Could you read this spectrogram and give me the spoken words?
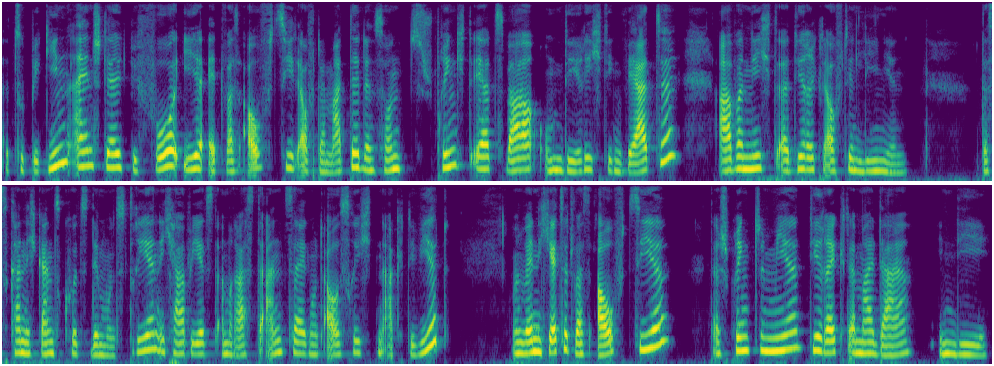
äh, zu Beginn einstellt, bevor ihr etwas aufzieht auf der Matte, denn sonst springt er zwar um die richtigen Werte, aber nicht äh, direkt auf den Linien. Das kann ich ganz kurz demonstrieren. Ich habe jetzt am Raster Anzeigen und Ausrichten aktiviert. Und wenn ich jetzt etwas aufziehe, dann springt er mir direkt einmal da in die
